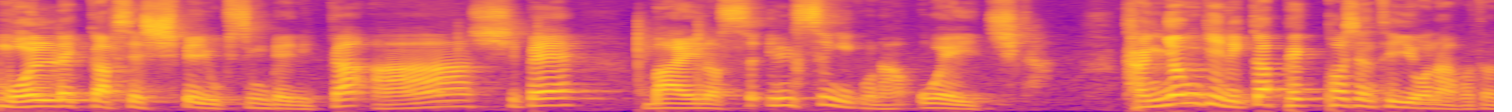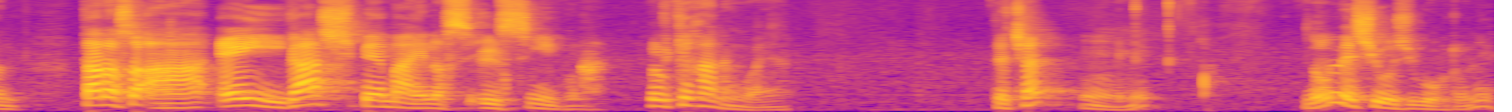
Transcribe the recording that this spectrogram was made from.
그럼 원래 값에 10의 6승배니까 아, 10의 마이너스 1승이구나, OH가. 강염기니까 100% 이온하거든. 따라서 아, A가 10의 마이너스 1승이구나. 이렇게 가는 거야. 대체? 음. 너왜 씌워지고 그러니?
